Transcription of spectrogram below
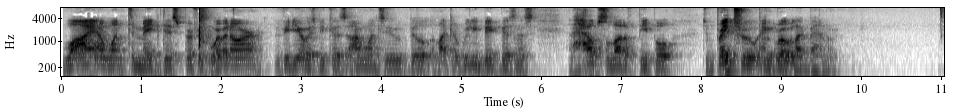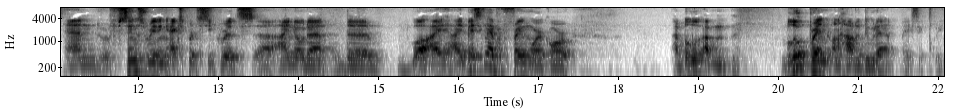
why I want to make this perfect webinar video is because I want to build like a really big business that helps a lot of people to break through and grow like bamboo. And since reading Expert Secrets, uh, I know that the, well, I, I basically have a framework or a, blue, a blueprint on how to do that, basically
